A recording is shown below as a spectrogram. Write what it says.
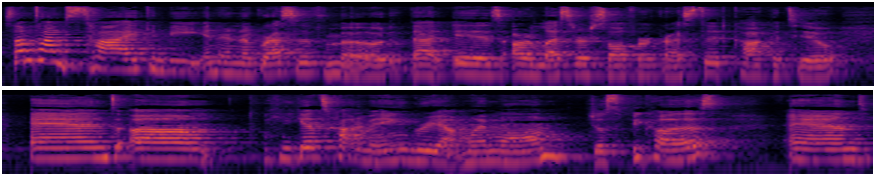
Sometimes Thai can be in an aggressive mode that is our lesser sulfur crested cockatoo. And um, he gets kind of angry at my mom just because, and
